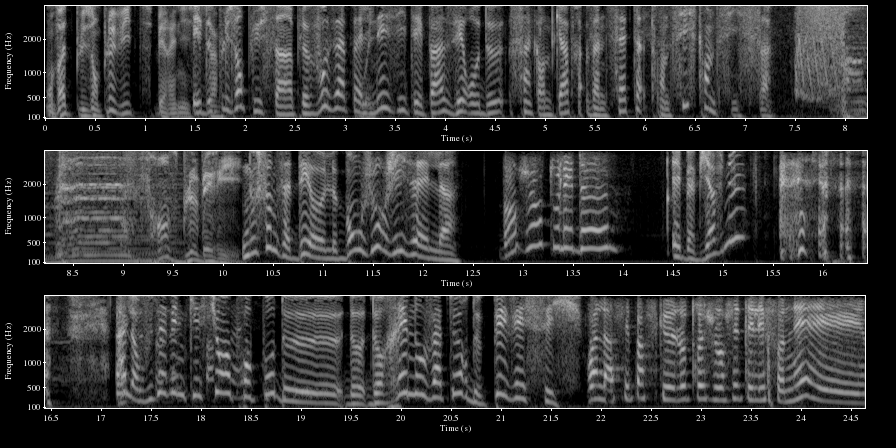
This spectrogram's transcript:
On va de plus en plus vite, Bérénice. Et de plus en plus simple. Vos appels, oui. n'hésitez pas 02 54 27 36 36. France Bleu. France Bleu Berry. Nous sommes à Déol. Bonjour Gisèle. Bonjour tous les deux. Eh ben bienvenue. Alors, vous avez une question à propos de, de, de rénovateur de PVC. Voilà, c'est parce que l'autre jour j'ai téléphoné et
